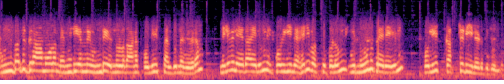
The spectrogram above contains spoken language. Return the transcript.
അൻപത് ഗ്രാമോളം എം ഡി എം എ ഉണ്ട് എന്നുള്ളതാണ് പോലീസ് നൽകുന്ന വിവരം. നിലവിൽ ഏതായാലും ഇപ്പോൾ ഈ ലഹരി വസ്തുക്കളും ഈ മൂന്ന് പേരെയും പോലീസ് കസ്റ്റഡിയിലെടുത്തിട്ടുണ്ട്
